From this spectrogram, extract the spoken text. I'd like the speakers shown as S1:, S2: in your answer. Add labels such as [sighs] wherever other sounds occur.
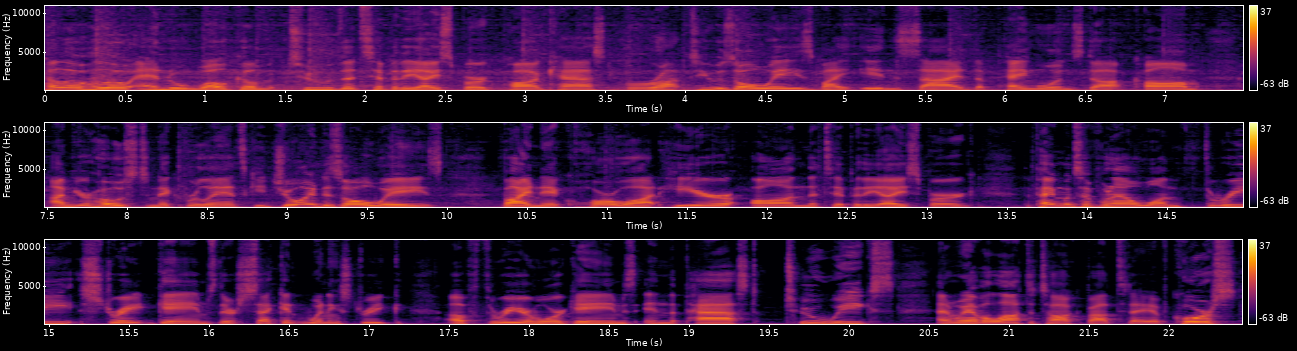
S1: Hello, hello, and welcome to the Tip of the Iceberg podcast, brought to you as always by InsideThePenguins.com. I'm your host, Nick Brulansky, joined as always by Nick Horwat here on the Tip of the Iceberg. The Penguins have now won three straight games, their second winning streak of three or more games in the past two weeks, and we have a lot to talk about today. Of course,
